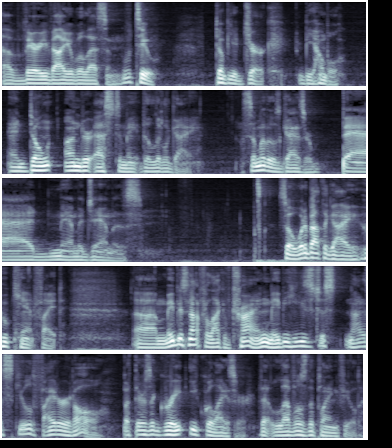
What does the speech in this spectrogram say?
a very valuable lesson. Two, don't be a jerk, be humble, and don't underestimate the little guy. Some of those guys are bad mamma jammas. So, what about the guy who can't fight? Um, maybe it's not for lack of trying, maybe he's just not a skilled fighter at all. But there's a great equalizer that levels the playing field.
